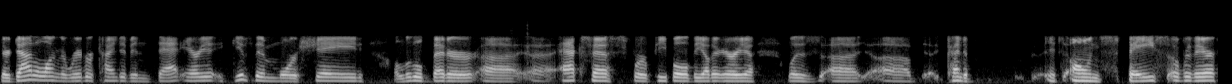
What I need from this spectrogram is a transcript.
They're down along the river, kind of in that area. It gives them more shade, a little better uh, uh, access for people. The other area was uh, uh, kind of its own space over there.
